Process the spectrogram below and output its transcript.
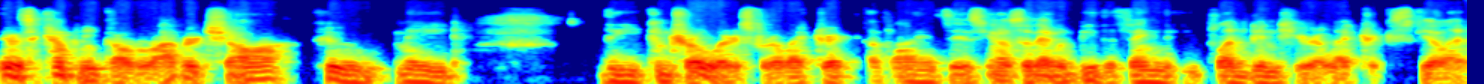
there was a company called Robertshaw who made the controllers for electric appliances, you know, so that would be the thing that you plugged into your electric skillet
